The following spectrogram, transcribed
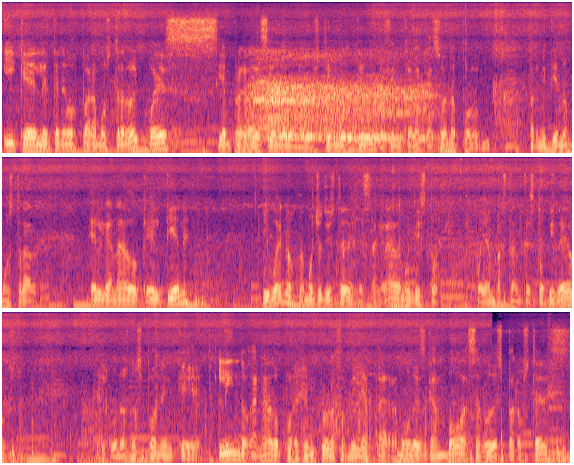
¿Y qué le tenemos para mostrar hoy? Pues siempre agradeciendo a don Agustín Martínez de Finca La Casona por permitirnos mostrar el ganado que él tiene. Y bueno, a muchos de ustedes les agrada, hemos visto que apoyan bastante estos videos. Algunos nos ponen que lindo ganado, por ejemplo, la familia Bermúdez Gamboa, saludos para ustedes.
